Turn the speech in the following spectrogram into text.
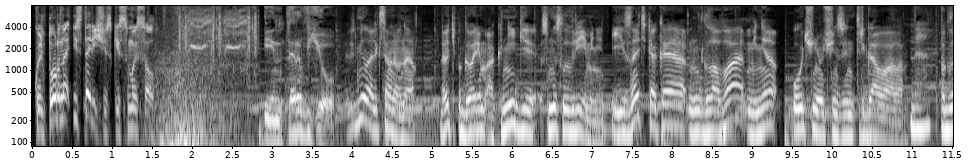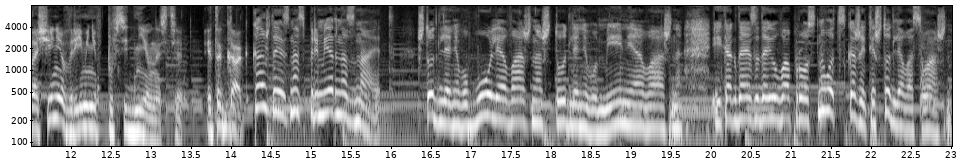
Культурно-исторический смысл. Интервью. Людмила Александровна, давайте поговорим о книге «Смысл времени». И знаете, какая глава меня очень-очень заинтриговала? Да. Поглощение времени в повседневности. Это как? Каждый из нас примерно знает – что для него более важно, что для него менее важно. И когда я задаю вопрос, ну вот скажите, что для вас важно?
